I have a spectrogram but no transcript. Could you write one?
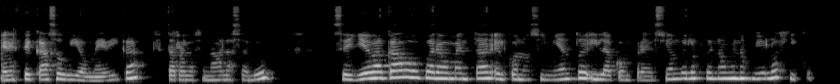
en este caso biomédica, que está relacionada a la salud, se lleva a cabo para aumentar el conocimiento y la comprensión de los fenómenos biológicos.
